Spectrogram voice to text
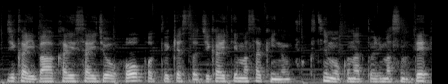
次回バー開催情報、ポッドキャスト次回テーマ作品の告知も行っておりますので、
